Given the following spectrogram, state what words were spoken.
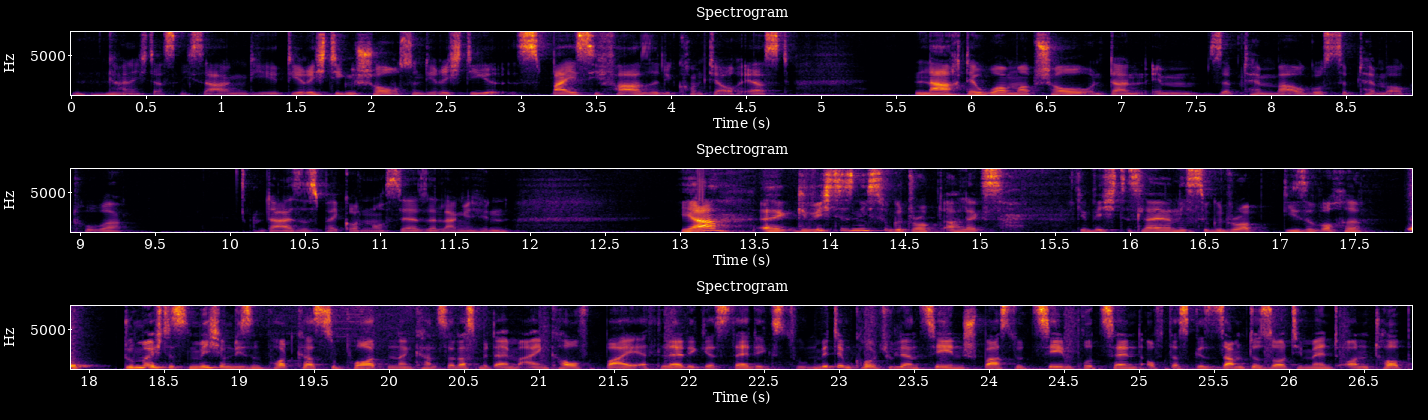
mhm. kann ich das nicht sagen. Die, die richtigen Shows und die richtige spicy Phase, die kommt ja auch erst nach der Warm-Up-Show und dann im September, August, September, Oktober. Und da ist es bei Gott noch sehr, sehr lange hin. Ja, äh, Gewicht ist nicht so gedroppt, Alex. Gewicht ist leider nicht so gedroppt diese Woche. Du möchtest mich und diesen Podcast supporten, dann kannst du das mit einem Einkauf bei Athletic Aesthetics tun. Mit dem Code Julian10 sparst du 10% auf das gesamte Sortiment on top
